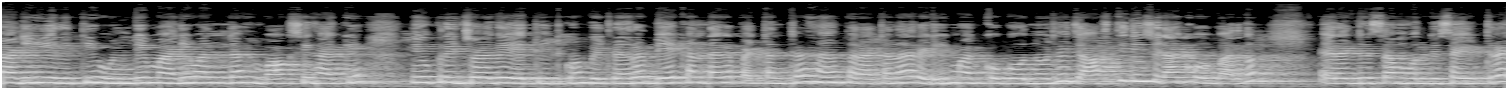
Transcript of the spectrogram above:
ಮಾಡಿ, ಈ ರೀತಿ ಉಂಡಿ ಮಾಡಿ ಒಂದು ಬಾಕ್ಸಿಗೆ ಹಾಕಿ ನೀವು ಫ್ರಿಜ್ ಒಳಗೆ ಎತ್ತಿ ಇಟ್ಕೊಂಡ್ಬಿಟ್ರಿ ಅಂದ್ರೆ ಬೇಕಂದಾಗ ಪಟ್ಟಂತ ಪರಾಟನ ರೆಡಿ ಮಾಡ್ಕೋಬೋದು ನೋಡಿರಿ. ಜಾಸ್ತಿ ದಿವಸ ಇಡಕ್ಕೆ ಹೋಗಬಾರ್ದು. ಎರಡು ದಿವಸ, ಮೂರು ದಿವಸ ಇಟ್ಟರೆ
